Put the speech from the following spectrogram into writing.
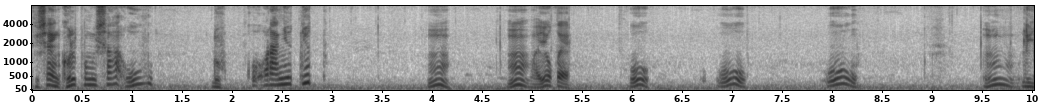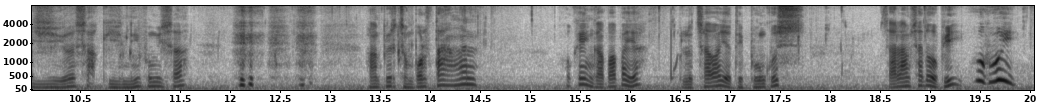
disenggol pemirsa uh. Duh kok orang nyut nyut hmm hmm ayo ke uh uh uh. Hmm iya sak gini pemirsa hampir jempol tangan. Oke nggak apa-apa ya. Belut sawah ya dibungkus. Salam satu hobi. Uhui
